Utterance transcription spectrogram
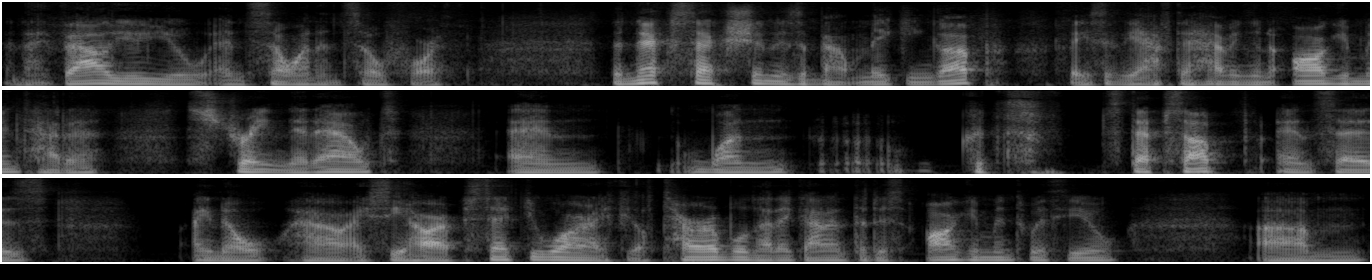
and I value you and so on and so forth. The next section is about making up, basically after having an argument, how to straighten it out, and one uh, could steps up and says, "I know how I see how upset you are. I feel terrible that I got into this argument with you." Um,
